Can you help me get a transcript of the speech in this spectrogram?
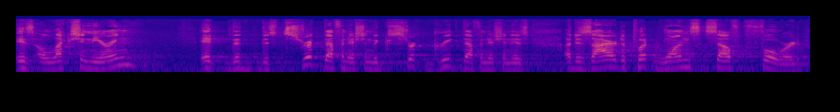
is electioneering. It, the, the strict definition, the strict Greek definition is a desire to put one's self forward,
